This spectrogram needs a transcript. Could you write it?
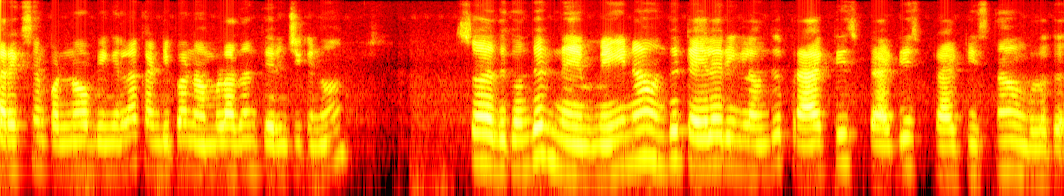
கரெக்ஷன் பண்ணோம் அப்படிங்கிறலாம் கண்டிப்பாக நம்மளாக தான் தெரிஞ்சுக்கணும். ஸோ அதுக்கு வந்து மெயினாக வந்து டெய்லரிங்கில் வந்து ப்ராக்டிஸ் ப்ராக்டிஸ் ப்ராக்டிஸ் தான் உங்களுக்கு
